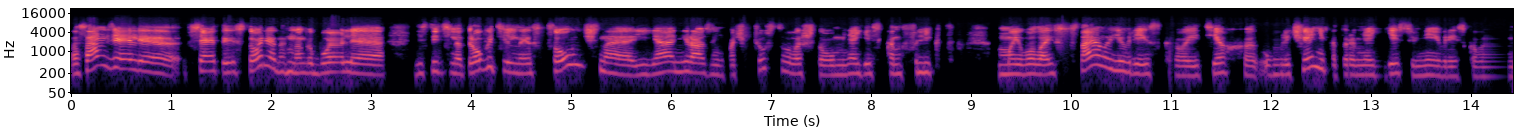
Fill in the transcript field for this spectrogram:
На самом деле вся эта история намного более действительно трогательная и солнечная, и я ни разу не почувствовала, что у меня есть конфликт моего лайфстайла еврейского и тех э, увлечений, которые у меня есть вне еврейского э,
